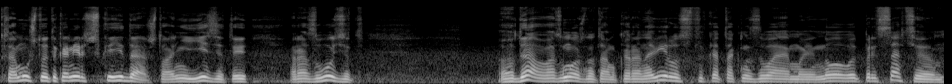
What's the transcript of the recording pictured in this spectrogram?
к тому, что это коммерческая еда, что они ездят и развозят. Э, да, возможно, там коронавирус так, называемый, но вы представьте,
